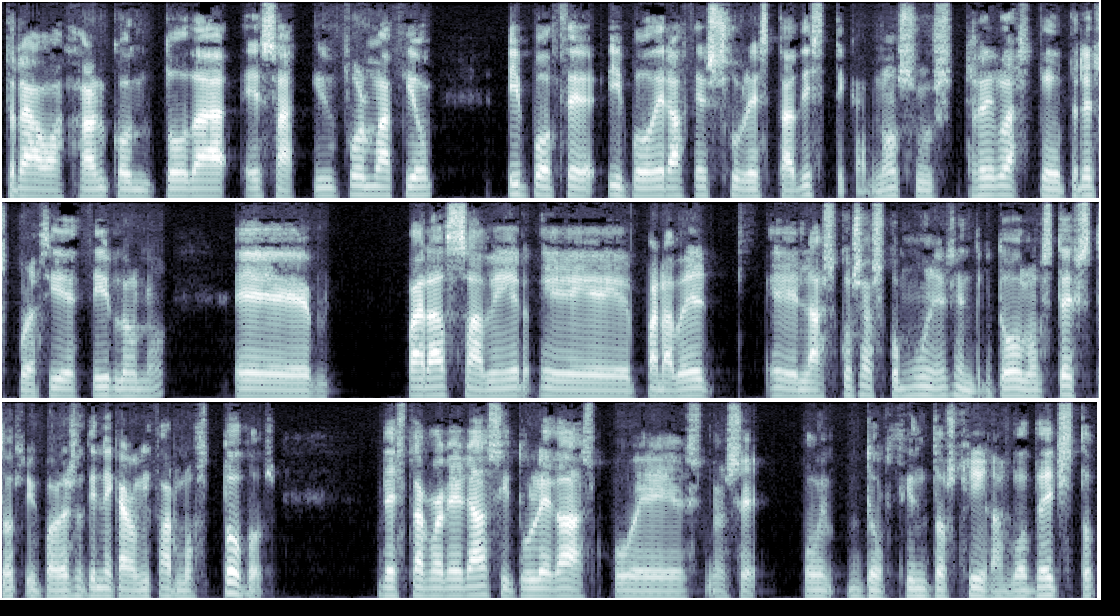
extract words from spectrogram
trabajar con toda esa información y poder, y poder hacer sus estadísticas, ¿no? Sus reglas de tres, por así decirlo, ¿no? Eh, para saber, eh, para ver eh, las cosas comunes entre todos los textos y por eso tiene que analizarlos todos. De esta manera, si tú le das, pues, no sé, 200 gigas de texto,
